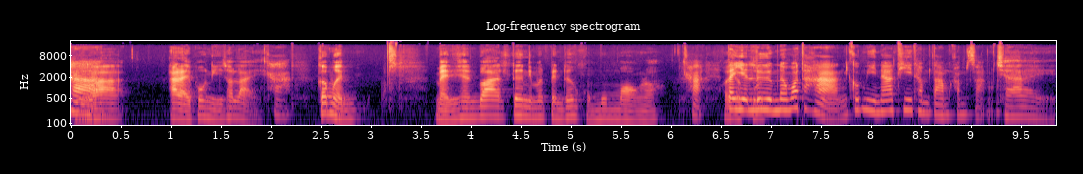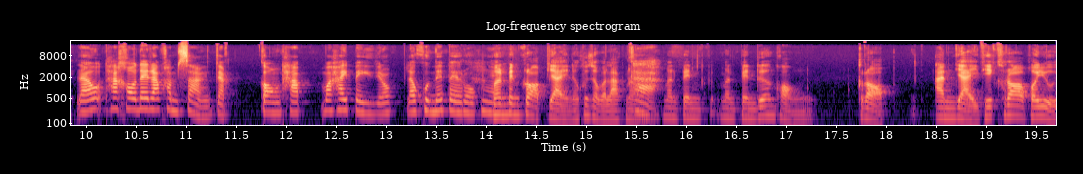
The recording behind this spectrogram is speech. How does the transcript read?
หค่ะรือว่าอะไรพวกนี้เท่าไหร่ค่ะก็เหมือนแหมที่ฉันว่าเรื่องนี้มันเป็นเรื่องของมุมมองเนาะ ค่ะก็จะแต่อย่าพูดลืมนะว่าทหารก็มีหน้าที่ทำตามคำสั่ง ใช่ แล้วถ้าเขาได้รับคำสั่งจากกองทัพว่าให้ไปรบ แล้วคุณไม่ไปรบไงมันเป็นกรอบใหญ่นะคุณสวรักษ์เนาะค่ะมันเป็นมันเป็นเรื่องของกรอบอันใหญ่ที่ครอบเขาอยู่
